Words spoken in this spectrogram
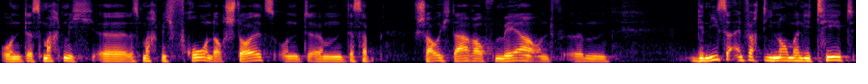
Und das macht mich, äh, das macht mich froh und auch stolz und ähm, deshalb schaue ich darauf mehr und ähm, genieße einfach die Normalität,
